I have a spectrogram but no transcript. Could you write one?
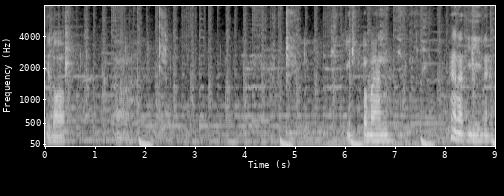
เดี๋ยวรอออีกประมาณ 5 นาทีนะครับ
